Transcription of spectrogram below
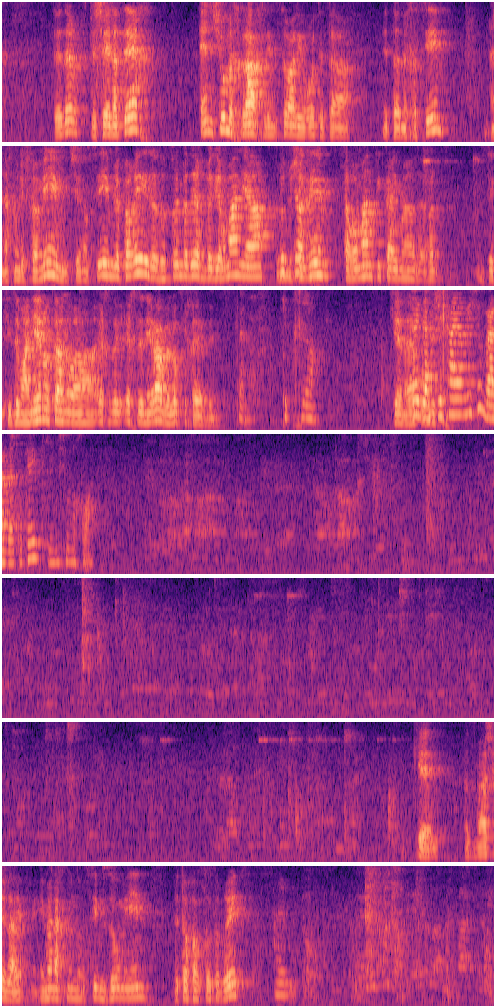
בסדר? לשאלתך, אין שום הכרח לנסוע לראות את, ה, את הנכסים. אנחנו לפעמים, כשנוסעים לפריז, אז עוצרים בדרך בגרמניה. משלבים את הרומנטיקה עם הזה, אבל זה כי זה מעניין אותנו איך זה, איך זה נראה, ולא כי חייבים. כן, כבחירה. כן, היה פה רגע. סליחה, היה מישהו ואז את, אוקיי? מישהו מאחורה. כן, אז מה השאלה, אם אנחנו עושים זום אין בתוך ארצות הברית?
